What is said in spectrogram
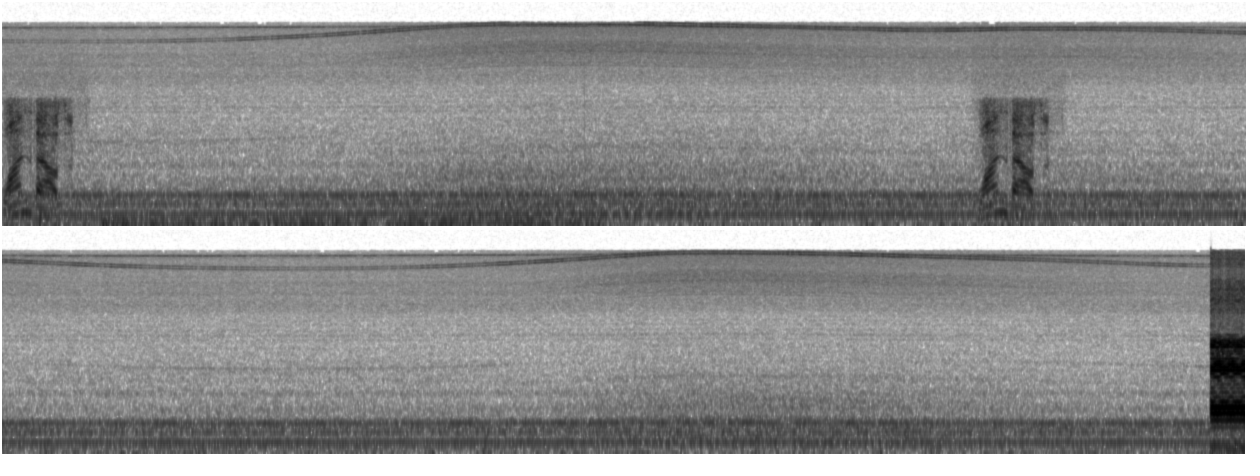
One thousand. One thousand. Uh,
